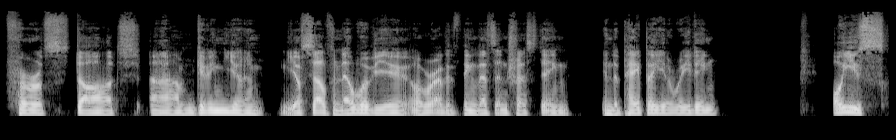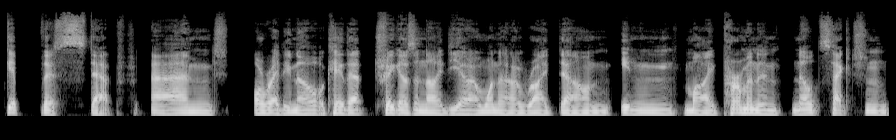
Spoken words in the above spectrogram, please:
first start um, giving you yourself an overview over everything that's interesting in the paper you're reading, or you skip this step and already know, okay, that triggers an idea I want to write down in my permanent note section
